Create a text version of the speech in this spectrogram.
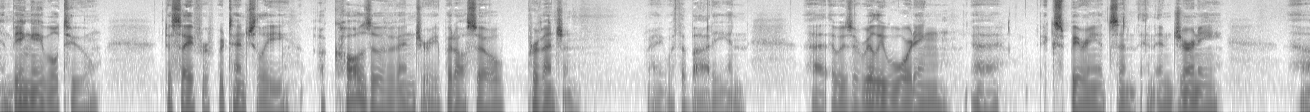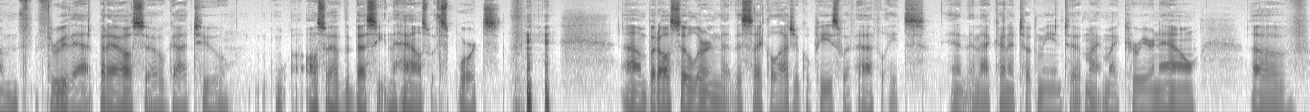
and being able to decipher potentially a cause of injury, but also prevention, right, with the body. And uh, it was a really rewarding uh, experience and, and, and journey um, th- through that. But I also got to also have the best seat in the house with sports, um, but also learn that the psychological piece with athletes and, and that kind of took me into my, my career now of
